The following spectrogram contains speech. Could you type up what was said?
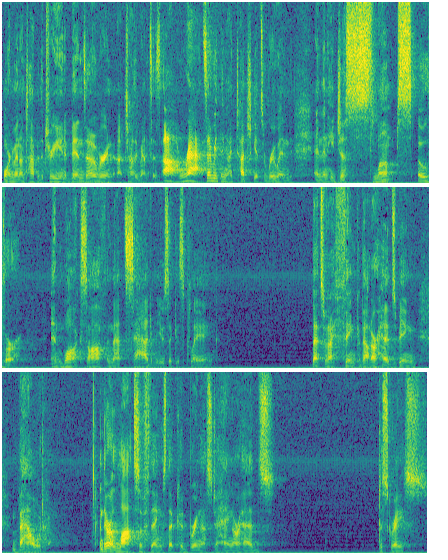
ornament on top of the tree, and it bends over, and uh, Charlie Brown says, Ah, rats, everything I touch gets ruined. And then he just slumps over and walks off, and that sad music is playing. That's what I think about our heads being bowed. And there are lots of things that could bring us to hang our heads. Disgrace.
